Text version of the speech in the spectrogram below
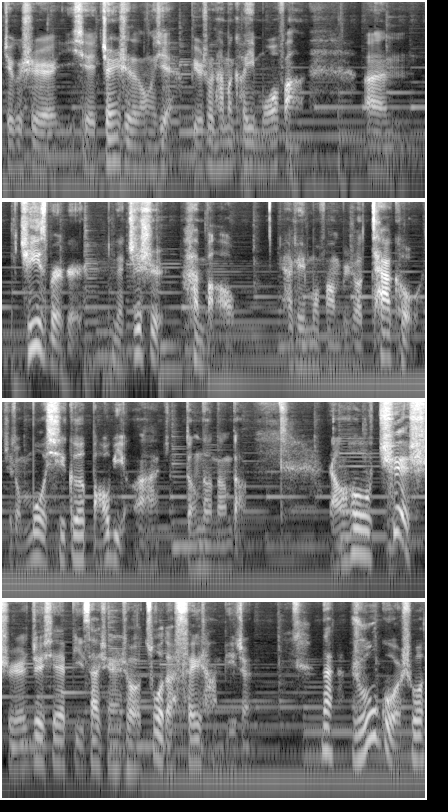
这个是一些真实的东西。比如说，他们可以模仿，嗯，cheeseburger 那芝士汉堡，还可以模仿，比如说 taco 这种墨西哥薄饼啊，等等等等。然后确实，这些比赛选手做的非常逼真。那如果说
